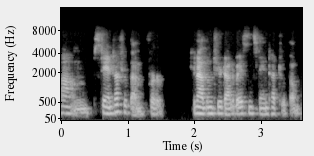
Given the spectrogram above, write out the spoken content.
um, stay in touch with them for, you can add them to your database and stay in touch with them.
